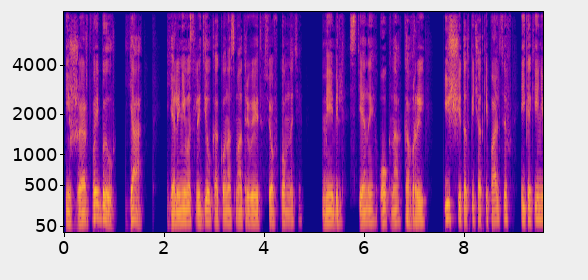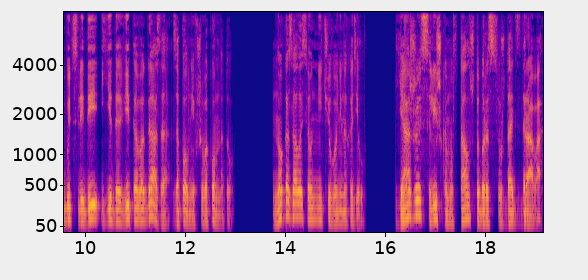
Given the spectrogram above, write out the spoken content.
и жертвой был я. Я лениво следил, как он осматривает все в комнате. Мебель, стены, окна, ковры. ищет отпечатки пальцев и какие-нибудь следы ядовитого газа, заполнившего комнату. Но, казалось, он ничего не находил. Я же слишком устал, чтобы рассуждать здраво.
